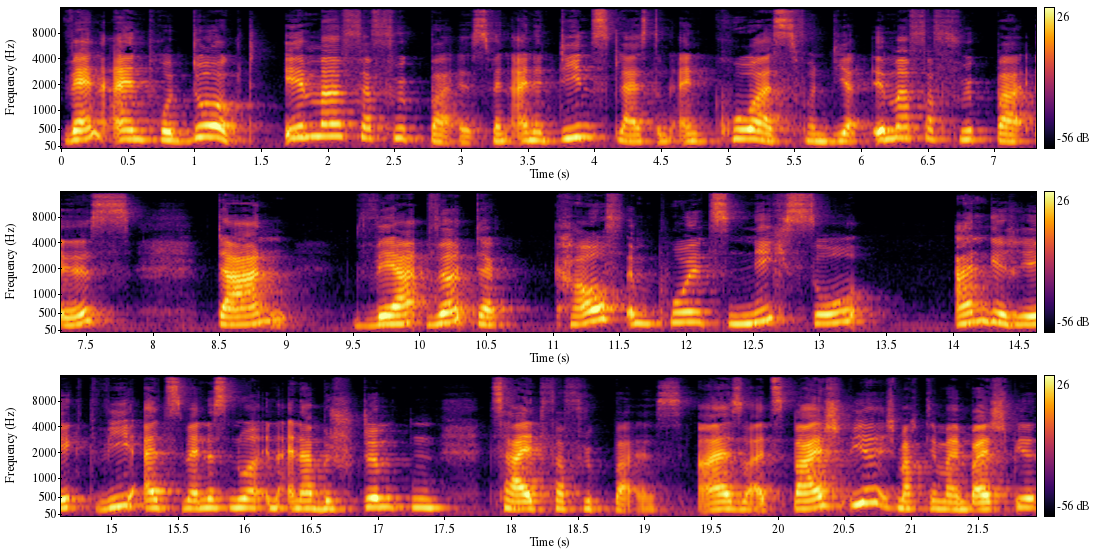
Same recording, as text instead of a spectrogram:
Wenn ein Produkt immer verfügbar ist, wenn eine Dienstleistung, ein Kurs von dir immer verfügbar ist, dann wird der Kaufimpuls nicht so angeregt, wie als wenn es nur in einer bestimmten Zeit verfügbar ist. Also als Beispiel, ich mache dir mal ein Beispiel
